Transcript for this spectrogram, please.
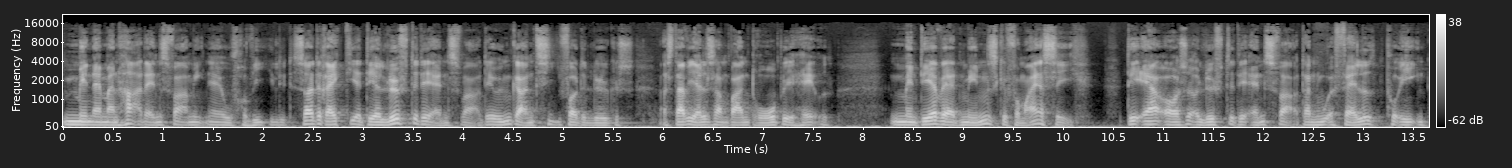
Men at man har et ansvar, mener jeg er ufravigeligt. Så er det rigtigt, at det at løfte det ansvar, det er jo ingen garanti for, at det lykkes. Altså der er vi alle sammen bare en dråbe i havet. Men det at være et menneske, for mig at se, det er også at løfte det ansvar, der nu er faldet på en,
